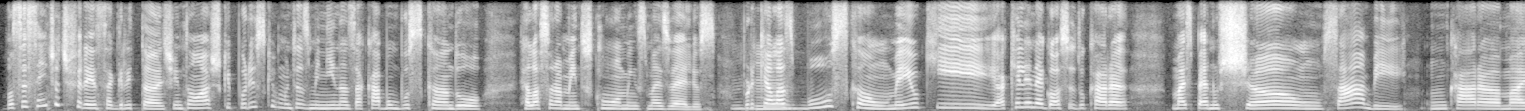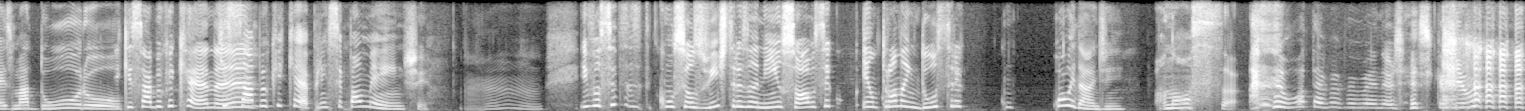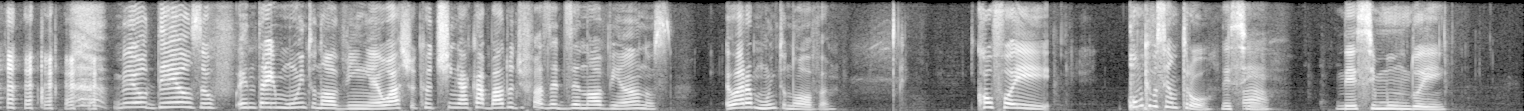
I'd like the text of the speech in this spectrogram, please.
você sente a diferença gritante. Então, acho que por isso que muitas meninas acabam buscando relacionamentos com homens mais velhos. Porque elas buscam meio que aquele negócio do cara mais pé no chão, sabe? Um cara mais maduro. E que sabe o que quer, né? que sabe o que quer, principalmente. E você, com seus 23 aninhos só, você entrou na indústria com qual idade? Nossa, eu vou até beber meu energético aqui. Meu Deus, eu entrei muito novinha. Eu acho que eu tinha acabado de fazer 19 anos. Eu era muito nova. Qual foi. Como que você entrou nesse, Ah. nesse mundo aí?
